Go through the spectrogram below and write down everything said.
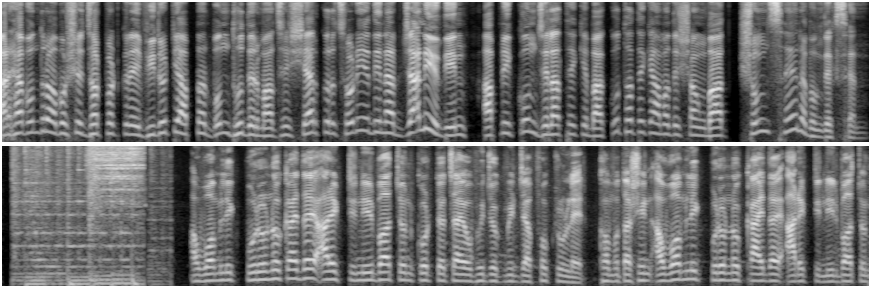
আর হ্যাঁ বন্ধুরা, অবশ্যই ঝটপট করে এই ভিডিওটি আপনার বন্ধুদের মাঝে শেয়ার করে ছড়িয়ে দিন আর জানিয়ে দিন, আপনি কোন জেলা থেকে বা কোথা থেকে আমাদের সংবাদ শুনছেন এবং দেখছেন। আওয়ামী লীগ পুরনো কায়দায় আরেকটি নির্বাচন করতে চায় অভিযোগ মির্জা ফখরুলের। ক্ষমতাসীন আওয়ামী লীগ পুরনো কায়দায় আরেকটি নির্বাচন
